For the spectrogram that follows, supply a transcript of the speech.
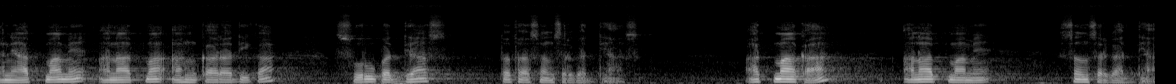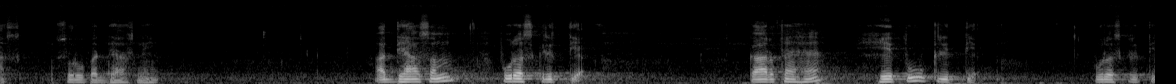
यानी आत्मा में अनात्मा, अहंकार आदि का स्वरूप अध्यास तथा संसर्ग अध्यास। आत्मा का अनात्मा में संसर्गाध्यास स्वरूप अध्यास नहीं अध्यासम पुरस्कृत्य। का अर्थ है हेतु कृत्य पुरस्कृत्य।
